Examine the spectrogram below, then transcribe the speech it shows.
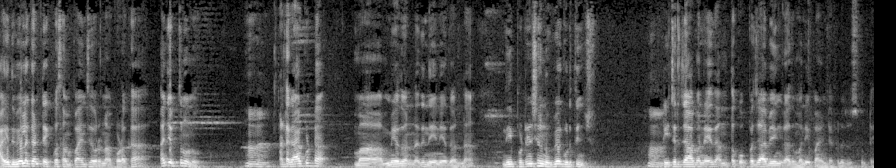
ఐదు వేల కంటే ఎక్కువ సంపాదించేవారు నా కొడక అని చెప్తున్నావు నువ్వు. అట్లా కాకుండా మా అమ్మ ఏదో అన్నది నేనేదో అన్నా నీ పొటెన్షియల్ నువ్వే గుర్తించు. టీచర్ జాబ్ అనేది అంత గొప్ప జాబ్ ఏం కాదు మనీ పాయింట్ ఎక్కడ చూసుకుంటే.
